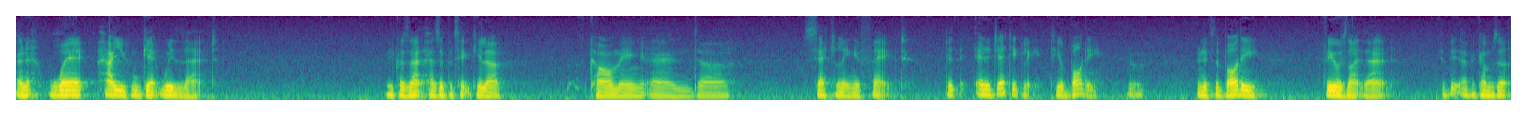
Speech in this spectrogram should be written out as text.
And where, how you can get with that. Because that has a particular calming and uh, settling effect, just energetically to your body. You know? And if the body feels like that, it becomes a,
